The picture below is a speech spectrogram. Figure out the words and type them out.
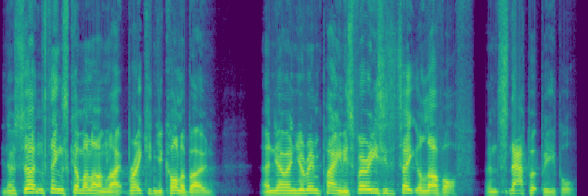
You know, certain things come along, like breaking your collarbone and you know, and you're in pain, it's very easy to take your love off and snap at people.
